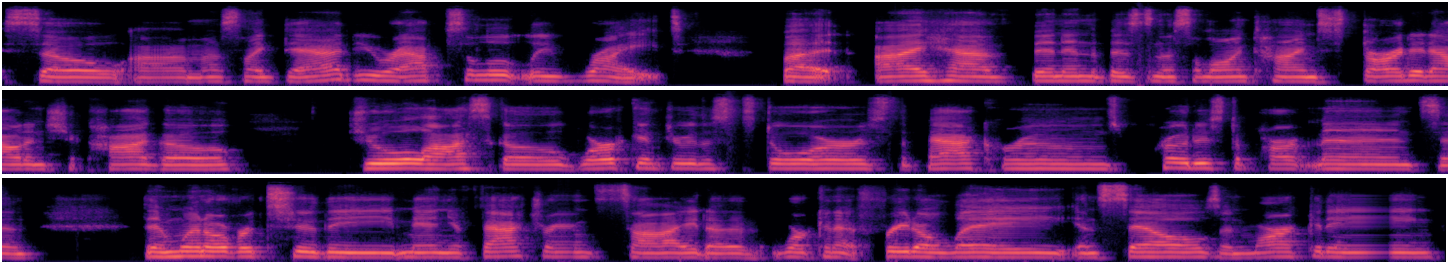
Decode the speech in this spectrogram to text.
So um, I was like, Dad, you were absolutely right but I have been in the business a long time, started out in Chicago, Jewel Osco, working through the stores, the back rooms, produce departments, and then went over to the manufacturing side of working at Frito Lay in sales and marketing.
